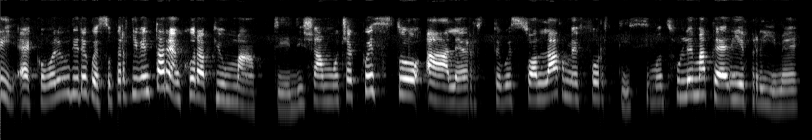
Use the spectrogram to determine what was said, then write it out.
Sì, ecco, volevo dire questo, per diventare ancora più matti, diciamo, c'è questo alert, questo allarme fortissimo sulle materie prime,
